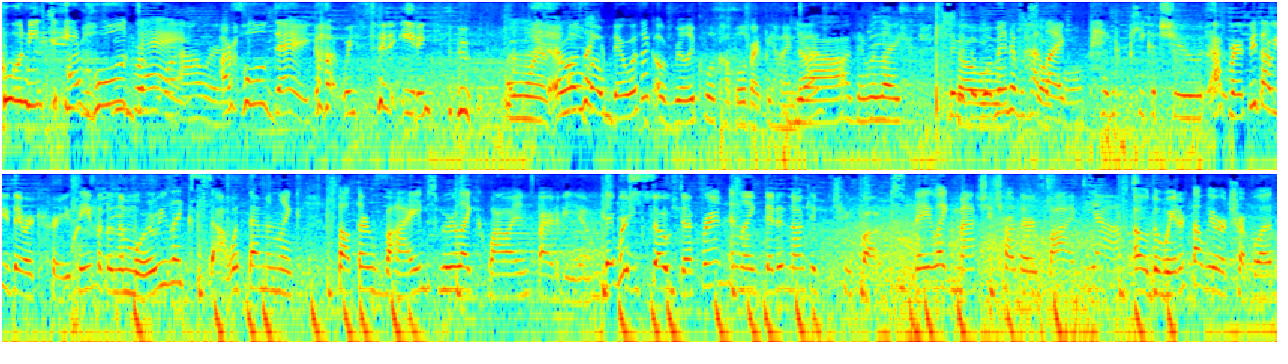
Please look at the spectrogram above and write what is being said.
Who needs to eat Our whole day, our whole day got wasted eating food. oh it oh, was Oh, like there was like a really cool couple right behind us. yeah, they were like The, so, the woman had so like cool. pink Pikachu. At first we thought we, they were crazy, but then the more we like sat with them and like felt their vibes, we were like, wow, I inspire to be you. They were so different and like they did not give two fucks. They like matched each other's vibes. Yeah. Oh, the waiter thought we were triplets.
